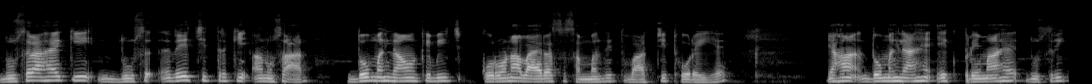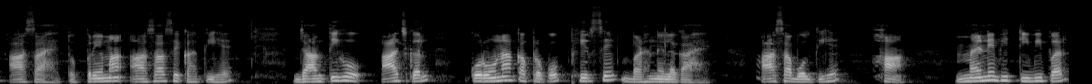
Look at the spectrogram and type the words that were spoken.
दूसरा है कि दूसरे चित्र के अनुसार दो महिलाओं के बीच कोरोना वायरस से संबंधित बातचीत हो रही है। यहाँ दो महिलाएँ हैं, एक प्रेमा है, दूसरी आशा है। तो प्रेमा आशा से कहती है, जानती हो, आजकल कोरोना का प्रकोप फिर से बढ़ने लगा है। आशा बोलती है हाँ मैंने भी टीवी पर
